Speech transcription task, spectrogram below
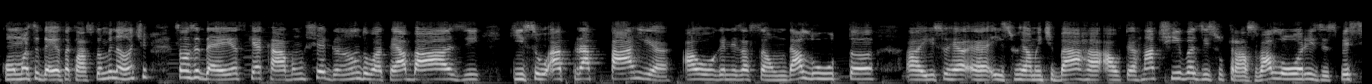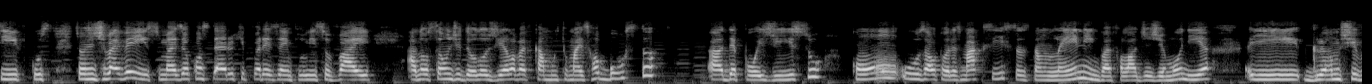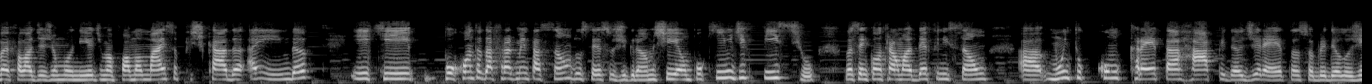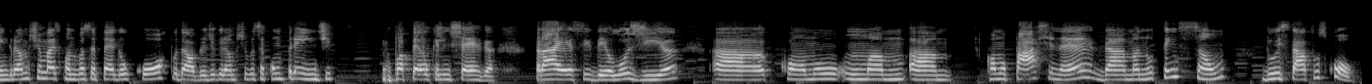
como as ideias da classe dominante, são as ideias que acabam chegando até a base, que isso atrapalha a organização da luta, uh, isso, uh, isso realmente barra alternativas, isso traz valores específicos. Então a gente vai ver isso, mas eu considero que, por exemplo, isso vai. A noção de ideologia ela vai ficar muito mais robusta uh, depois disso, com os autores marxistas. Então, Lenin vai falar de hegemonia e Gramsci vai falar de hegemonia de uma forma mais sofisticada ainda. E que, por conta da fragmentação dos textos de Gramsci, é um pouquinho difícil você encontrar uma definição uh, muito concreta, rápida, direta sobre ideologia em Gramsci, mas quando você pega o corpo da obra de Gramsci, você compreende o papel que ele enxerga para essa ideologia uh, como uma. Uh, como parte né, da manutenção do status quo.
